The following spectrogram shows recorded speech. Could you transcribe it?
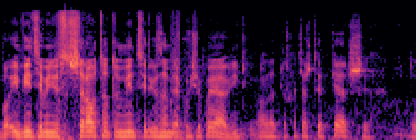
Bo im więcej będziesz strzelał, to tym więcej tych zombiaków się pojawi. Ale to chociaż tych pierwszych. Bo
